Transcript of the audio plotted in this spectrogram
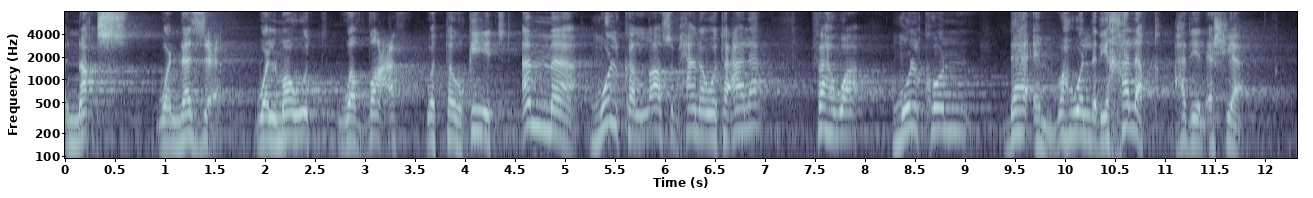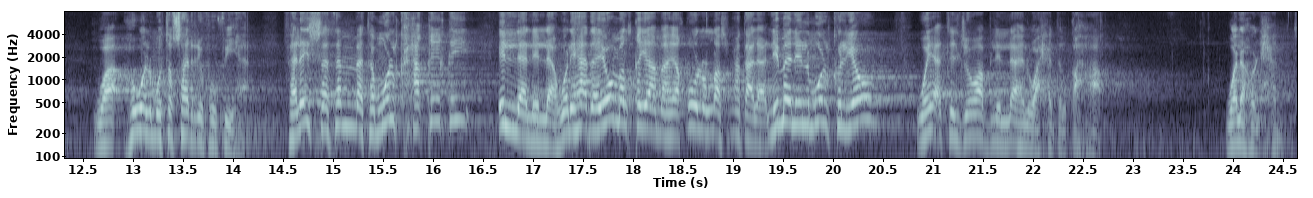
النقص والنزع والموت والضعف والتوقيت. أما ملك الله سبحانه وتعالى فهو ملك دائم وهو الذي خلق هذه الأشياء وهو المتصرف فيها. فليس ثمة ملك حقيقي إلا لله. ولهذا يوم القيامة يقول الله سبحانه وتعالى لمن الملك اليوم؟ ويأتي الجواب لله الواحد القهار وله الحمد.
